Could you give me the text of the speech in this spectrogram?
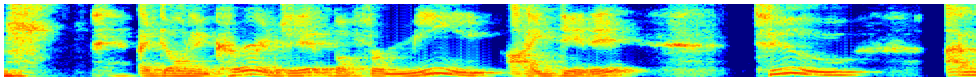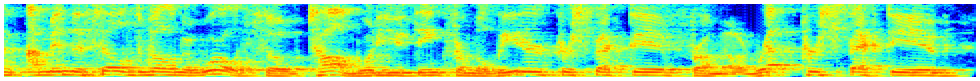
I don't encourage it, but for me, I did it. Two, I'm, I'm in the sales development world. So, Tom, what do you think from a leader perspective, from a rep perspective?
